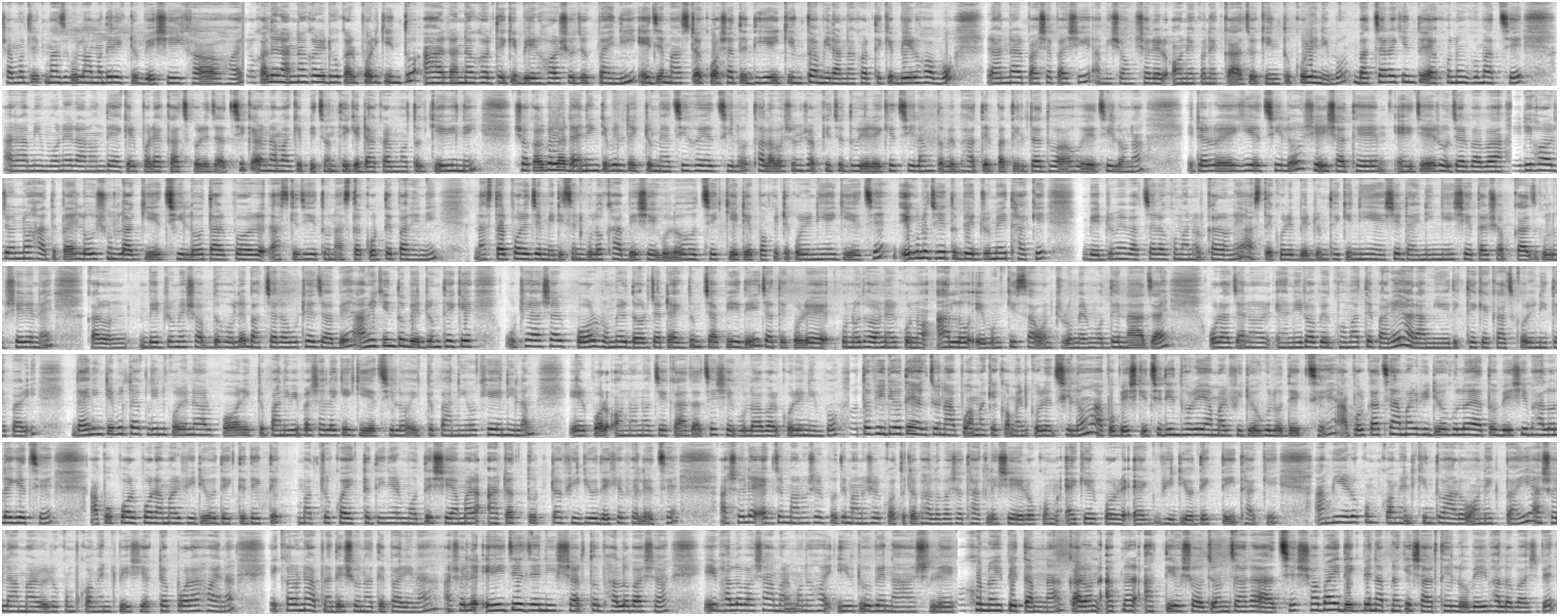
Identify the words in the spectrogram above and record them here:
সামুদ্রিক মাছগুলো আমাদের একটু বেশিই খাওয়া হয়। সকালে রান্নাঘরে ঢোকার পর কিন্তু আর রান্নাঘর থেকে বের হওয়ার সুযোগ পাইনি। এই যে মাছটা কষাতে দিয়েই কিন্তু আমি রান্নাঘর থেকে বের হব। রান্নার পাশাপাশি আমি সংসারের অনেক অনেক কাজও কিন্তু করে নিব। বাচ্চারা কিন্তু এখনও ঘুমাচ্ছে আর আমি মনের আনন্দে একের পর এক কাজ করে যাচ্ছি, কারণ আমাকে পিছন থেকে ডাকার মতো কেউই নেই। সকালবেলা ডাইনিং টেবিলটা একটু ম্যাচি হয়েছিল, থালা বাসন সব কিছু ধুয়ে রেখেছিলাম, তবে ভাতের পাতিলটা ধোয়া হয়েছিল না। এটা রয়ে গিয়েছিল, সেই সাথে এই যে রোজার বাবা রেডি হওয়ার জন্য হাতে পায়ে লৌসুন লাগিয়েছিল, তারপর আজকে যেহেতু নাস্তা করতে পারিনি, নাস্তার পরে যে মেডিসিনগুলো খাবে সেগুলো হচ্ছে কেটে পকেটে করে নিয়ে গিয়েছে। এগুলো যেহেতু বেডরুমেই থাকে, বেডরুমে বাচ্চারা ঘুমানোর কারণে আস্তে করে বেডরুম থেকে নিয়ে এসে ডাইনিংয়ে এসে তার সব কাজগুলো সেরে নেয়, কারণ বেডরুমে শব্দ হলে বাচ্চারা উঠে যাবে। আমি কিন্তু বেডরুম থেকে উঠে আসার আসার পর রুমের দরজাটা একদম চাপিয়ে দেই, যাতে করে কোনো ধরনের কোনো আলো এবং কি সাউন্ড রুমের মধ্যে না যায়। ওরা যেন নীরবে ঘুমাতে পারে আর আমি ওই দিক থেকে কাজ করে নিতে পারি। ডাইনিং টেবিলটা ক্লিন করে নেওয়ার পর একটু পানি পিপাসা লেগে গিয়েছিল, একটু পানিও খেয়ে নিলাম। এরপর অন্যান্য যে কাজ আছে সেগুলো আবার করে নিব। গত ভিডিওতে একজন আপু আমাকে কমেন্ট করেছিল, আপু, বেশ কিছুদিন ধরেই আমার ভিডিওগুলো দেখছে। আপুর কাছে আমার ভিডিওগুলো এত বেশি ভালো লেগেছে। আপু পরপর আমার ভিডিও দেখতে দেখতে মাত্র কয়েকটা দিনের মধ্যে সে আমার আটাত্তরটা ভিডিও দেখে ফেলেছে। আসলে একজন মানুষের প্রতি মানুষের কতটা ভালোবাসা থাকলে সে এরকম একের পর এক ভিডিও দেখতেই থাকে। আমি এরকম কমেন্ট কিন্তু আরও অনেক পাই। আসলে আমার ওইরকম কমেন্ট বেশি একটা পড়া হয় না। এ কারণে আপনাদের শোনাতে পারি না। আসলে এই যে যে নিঃস্বার্থ ভালোবাসা, এই ভালোবাসা আমার মনে হয় ইউটিউবে না আসলে কখনোই পেতাম না। কারণ আপনার আত্মীয় স্বজন যারা আছে, সবাই দেখবেন আপনাকে স্বার্থের লোভেই ভালোবাসবে।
